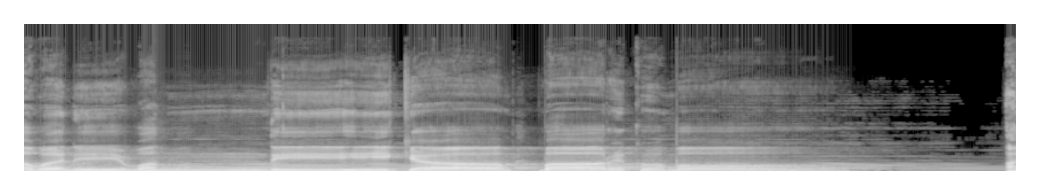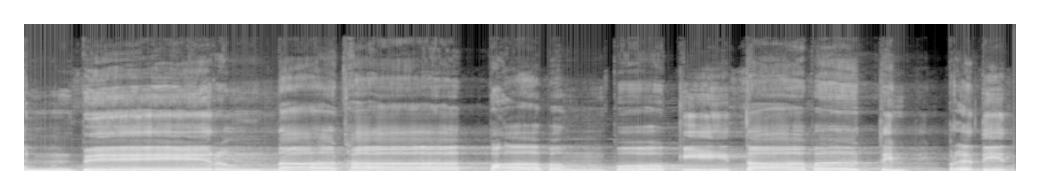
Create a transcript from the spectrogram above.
അവനെ വന്ദിക്കാം. ബാർക്കുമോ അൻപേറും നാഥ പാപം പോക്കി താപത്തിൻ പ്രതിദാനം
